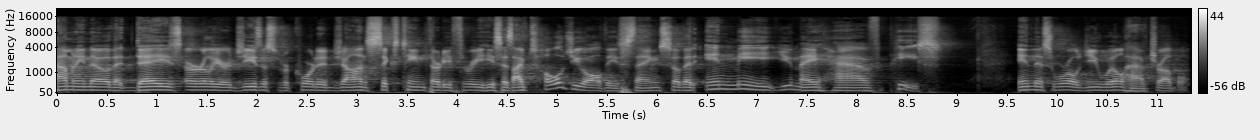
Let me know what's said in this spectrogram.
How many know that days earlier Jesus recorded John 16 33? He says, I've told you all these things so that in me you may have peace. In this world, you will have trouble,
